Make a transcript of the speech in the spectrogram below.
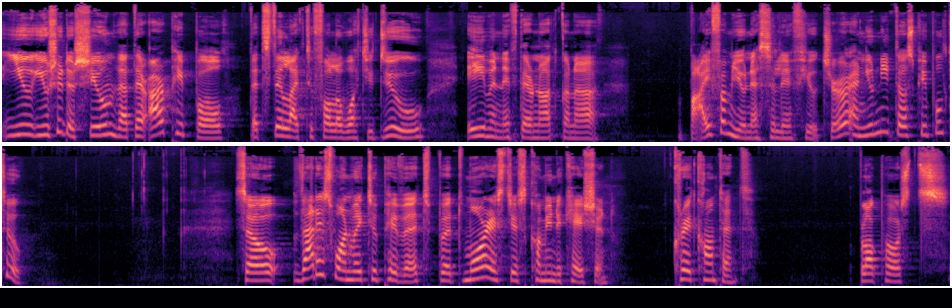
you you should assume that there are people that still like to follow what you do even if they're not gonna buy from you necessarily in the future and you need those people too so that is one way to pivot but more is just communication create content blog posts,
